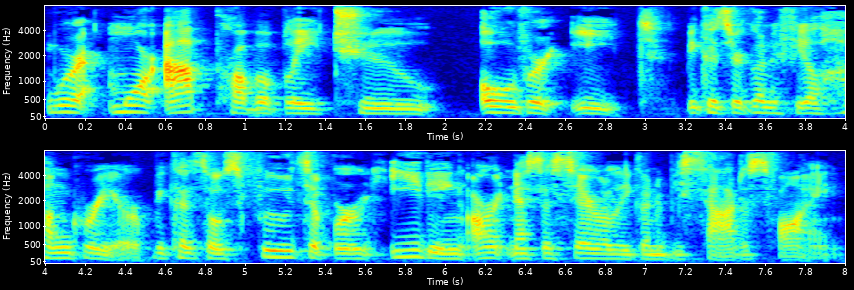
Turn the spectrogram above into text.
we're more apt probably to overeat because you're going to feel hungrier because those foods that we're eating aren't necessarily going to be satisfying.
